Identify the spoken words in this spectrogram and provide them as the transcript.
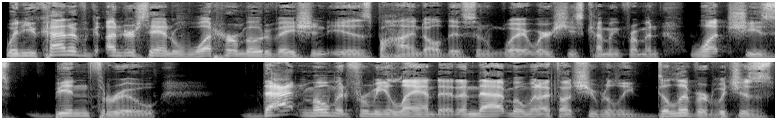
when you kind of understand what her motivation is behind all this and where where she's coming from and what she's been through. That moment for me landed, and that moment I thought she really delivered. Which is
